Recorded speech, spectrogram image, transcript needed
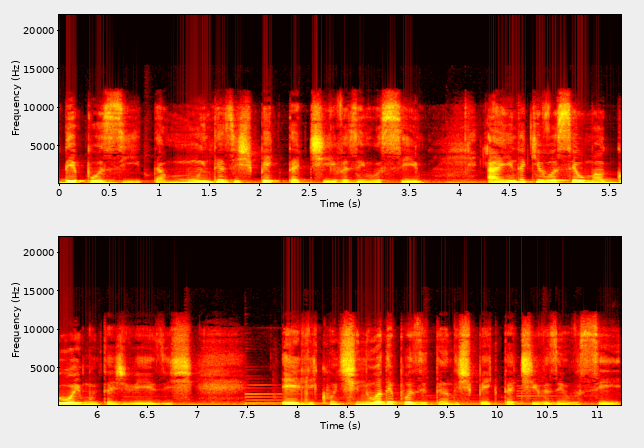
deposita muitas expectativas em você. Ainda que você o magoe muitas vezes, ele continua depositando expectativas em você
